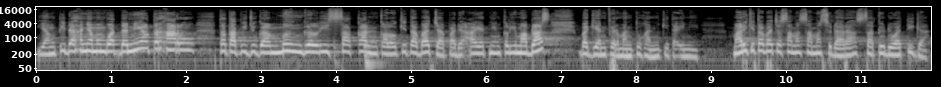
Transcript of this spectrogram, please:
yang tidak hanya membuat Daniel terharu tetapi juga menggelisahkan kalau kita baca pada ayat yang ke-15 bagian firman Tuhan kita ini. Mari kita baca sama-sama saudara, satu, dua, tiga.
